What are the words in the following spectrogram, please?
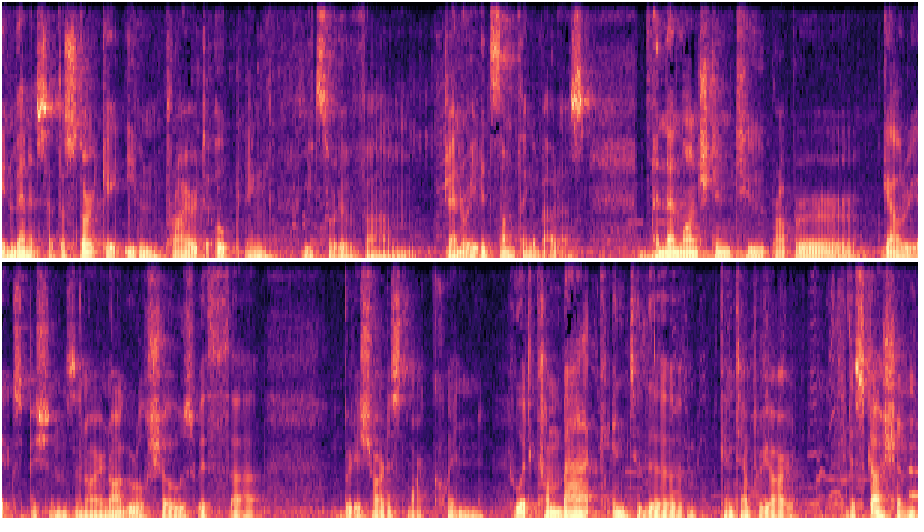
in Venice at the start gate. Even prior to opening, we'd sort of um, generated something about us. And then launched into proper gallery exhibitions and our inaugural shows with uh, British artist Marc Quinn, who had come back into the contemporary art discussion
